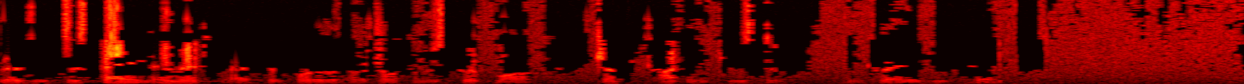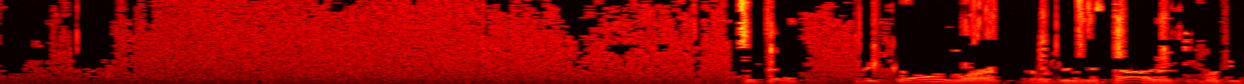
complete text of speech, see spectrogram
This is the same image as the photograph I showed from the strip mall, just cut in pieces and created these shapes. So the, the goal was, or the result, what we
